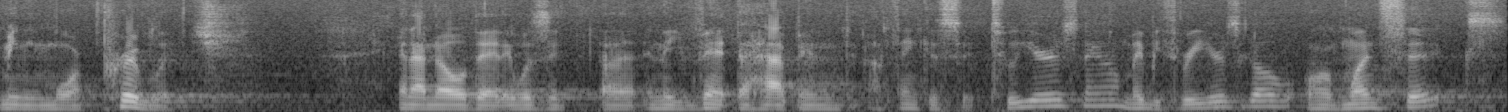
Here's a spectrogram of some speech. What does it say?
meaning more privilege. And I know that it was a, uh, an event that happened, I think it's two years now, maybe three years ago, on 1 6.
